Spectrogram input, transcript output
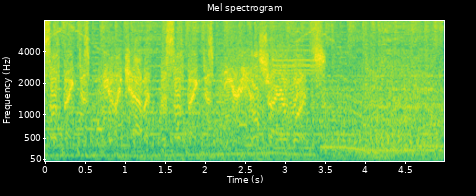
suspect is near the cabin. The suspect is near Hillshire Woods.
